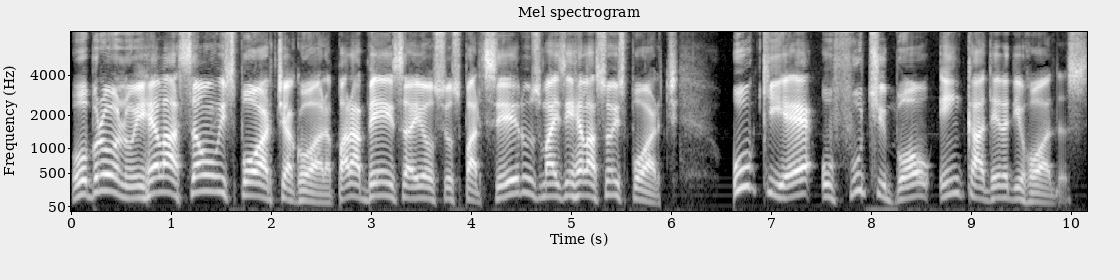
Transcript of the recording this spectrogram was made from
Ô Bruno, em relação ao esporte agora, parabéns aí aos seus parceiros, mas em relação ao esporte, o que é o futebol em cadeira de rodas?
